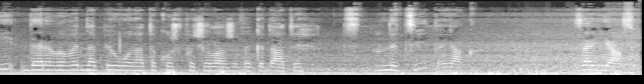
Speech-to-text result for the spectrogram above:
І деревовидна піона також почала вже викидати не цвіт, а як? Зав'язку.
